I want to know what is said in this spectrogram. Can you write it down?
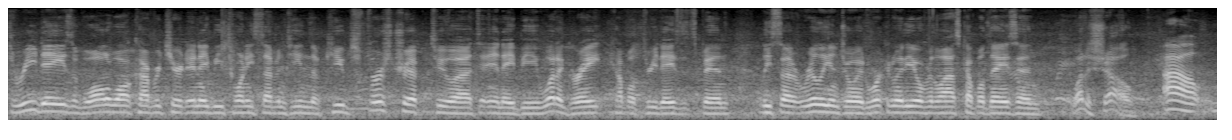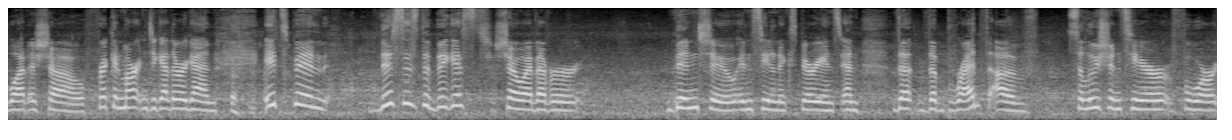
three days of wall-to-wall -wall coverage here at NAB 2017, theCUBE's first trip to, uh, to NAB. What a great couple, three days it's been. Lisa, really enjoyed working with you over the last couple days and what a show. Oh, what a show. Frick and Martin together again. it's been, this is the biggest show I've ever been to and seen and experienced and the, the breadth of solutions here for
